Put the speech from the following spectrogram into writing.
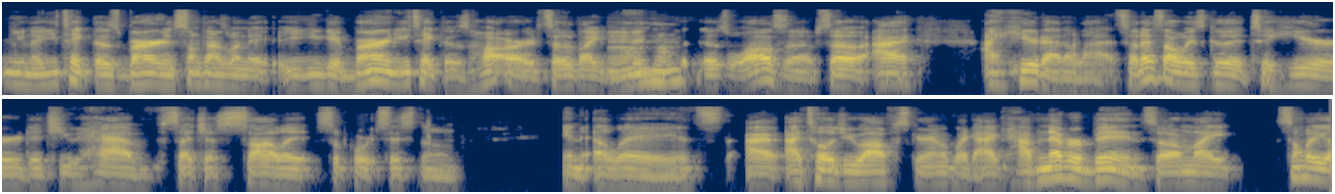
you know you take those burns sometimes when they, you get burned you take those hard so like mm-hmm. put those walls up so i i hear that a lot. So that's always good to hear that you have such a solid support system in la it's i i told you off screen i was like i have never been. So i'm like somebody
